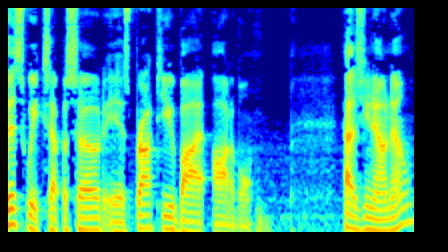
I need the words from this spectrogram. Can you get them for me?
This week's episode is brought to you by Audible. As you now know,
